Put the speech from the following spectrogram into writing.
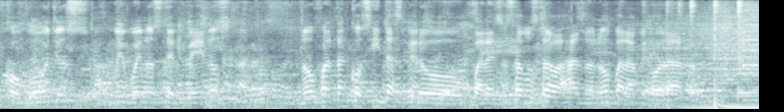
Cogollos, muy buenos terpenos, no faltan cositas, pero para eso estamos trabajando, ¿no? Para mejorarlo.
